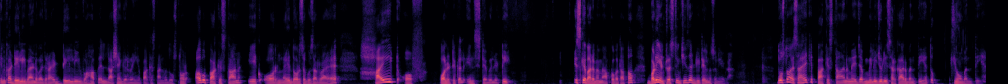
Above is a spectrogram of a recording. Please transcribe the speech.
इनका डेली बैंड बज रहा है, डेली वहाँ पे लाशें गिर रही हैं पाकिस्तान में दोस्तों। और अब पाकिस्तान एक और नए दौर से गुजर रहा है हाइट ऑफ़ पॉलिटिकल इंस्टेबिलिटी इसके बारे में मैं आपको बताता हूँ, बड़ी इंटरेस्टिंग चीज़ है डिटेल में सुनिएगा। दोस्तों, ऐसा है कि पाकिस्तान में जब मिलीजुली सरकार बनती है तो क्यों बनती है?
